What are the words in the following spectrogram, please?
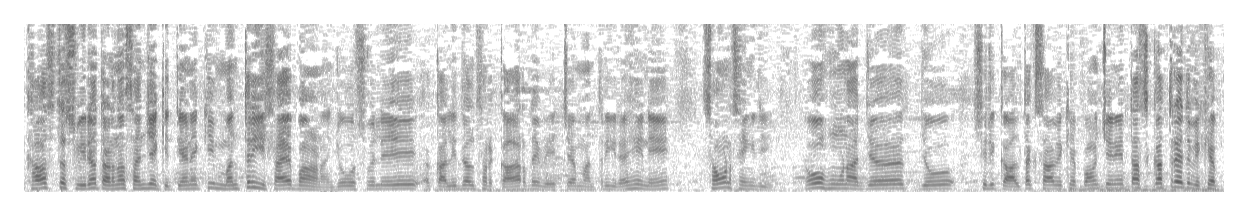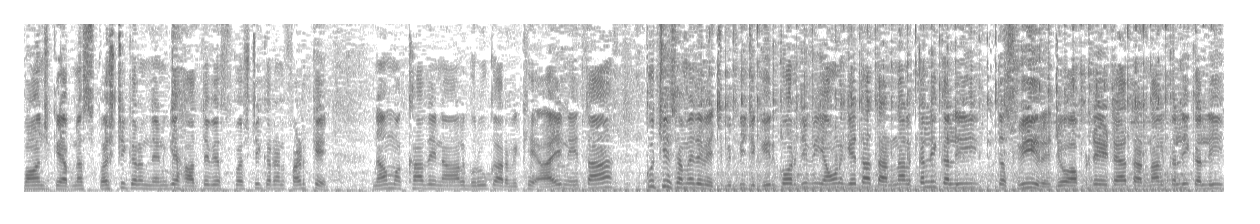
ਖਾਸ ਤਸਵੀਰਾਂ ਤੁਹਾਡੇ ਨਾਲ ਸਾਂਝੀਆਂ ਕੀਤੀਆਂ ਨੇ ਕਿ ਮੰਤਰੀ ਸਾਹਿਬਾਨ ਜੋ ਉਸ ਵੇਲੇ ਅਕਾਲੀ ਦਲ ਸਰਕਾਰ ਦੇ ਵਿੱਚ ਮੰਤਰੀ ਰਹੇ ਨੇ, ਸੋਹਣ ਸਿੰਘ ਜੀ, ਉਹ ਹੁਣ ਅੱਜ ਜੋ ਸ਼੍ਰੀ ਅਕਾਲ ਤਖਤ ਸਾਹਿਬ ਵਿਖੇ ਪਹੁੰਚੇ ਨੇ, ਤਾਂ ਸਕੱਤਰੇਤ ਵਿਖੇ ਪਹੁੰਚ ਕੇ ਆਪਣਾ ਸਪਸ਼ਟੀਕਰਨ ਦੇਣਗੇ, ਹੱਥ ਦੇ ਵਿੱਚ ਸਪਸ਼ਟੀਕਰਨ ਫੜ ਕੇ ਨਮ ਅੱਖਾਂ ਦੇ ਨਾਲ ਗੁਰੂ ਘਰ ਵਿਖੇ ਆਏ ਨੇ ਤਾਂ ਕੁਝ ਹੀ ਸਮੇਂ ਦੇ ਵਿੱਚ ਬੀਬੀ ਜਗੀਰ ਕੌਰ ਜੀ ਵੀ ਆਉਣਗੇ ਤਾਂ ਤੁਹਾਡੇ ਨਾਲ ਕੱਲੀ ਕੱਲੀ ਤਸਵੀਰ ਜੋ ਅਪਡੇਟ ਹੈ, ਤੁਹਾਡੇ ਨਾਲ ਕੱਲੀ ਕੱਲੀ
